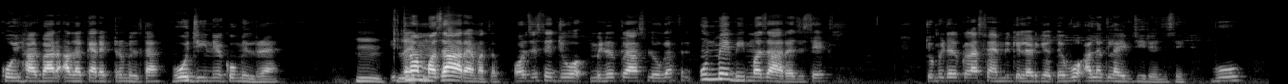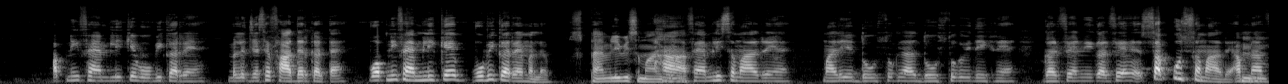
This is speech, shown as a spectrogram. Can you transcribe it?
कोई हर बार अलग कैरेक्टर मिलता है वो जीने को मिल रहा है। हम्म, इतना मज़ा आ रहा है मतलब। और जैसे जो मिडिल क्लास लोग हैं फिर उनमें भी मज़ा आ रहा है। जैसे जो मिडिल क्लास फैमिली के लड़के होते हैं वो अलग लाइफ जी रहे हैं। जैसे वो अपनी फैमिली के वो भी कर रहे हैं। मतलब जैसे फादर करता है वो अपनी फैमिली के वो भी कर रहे हैं मतलब। फैमिली भी संभाल हाँ फैमिली संभाल रहे हैं। मान लीजिए दोस्तों के साथ दोस्तों को भी देख रहे हैं गर्लफ्रेंड भी गर्लफ्रेंड सब कुछ संभाल रहे हैं। अपना हम्म।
